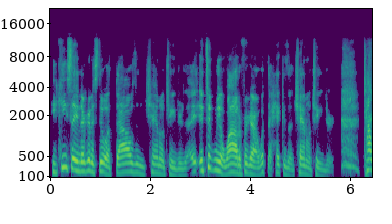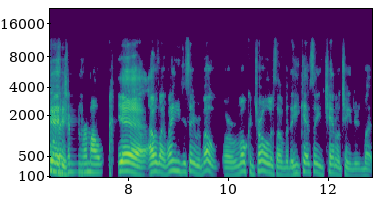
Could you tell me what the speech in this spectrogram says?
he keeps saying they're going to steal a thousand channel changers. It, it, took me a while to figure out what the heck is a channel changer. Television remote. Yeah, I was like, why didn't he just say remote or remote control or something? But he kept saying channel changers. But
